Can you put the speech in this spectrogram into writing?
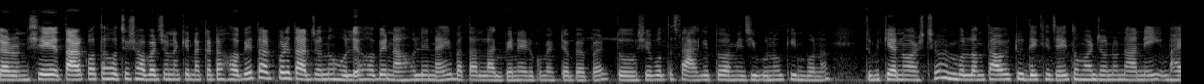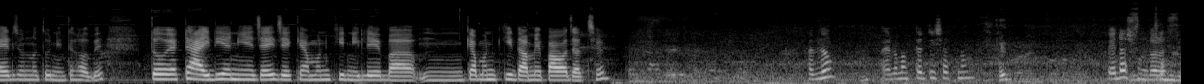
কারণ সে তার কথা হচ্ছে সবার জন্য কেনাকাটা হবে তারপরে তার জন্য হলে হবে না হলে নাই বা তার লাগবে না এরকম একটা ব্যাপার। তো সে বলতেছে আগে তো আমি জীবনেও কিনবো না। তুমি কেন আসছো? আমি বললাম তাও একটু দেখে যাই তোমার জন্য না নেই ভাইয়ের জন্য তো নিতে হবে। তো একটা আইডিয়া নিয়ে যাই যে কেমন কি নিলে বা কেমন কি দামে পাওয়া যাচ্ছে। হ্যালো এরকম একটা টি শার্ট নাও এটা সুন্দর আছে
